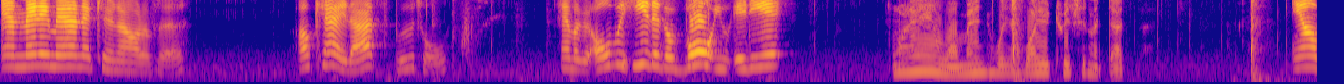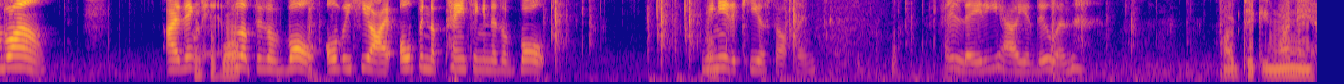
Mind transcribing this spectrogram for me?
and made a mannequin out of her. Okay, that's brutal. Hamburger, over here there's a vault, you idiot. Hey, woman, why, why are you twisting like that? Yeah, bro. I think. There's? Look, there's a vault over here. I opened the painting and there's a vault. We Oh. need a key or something. Hey, lady, how you doing? I'm taking money.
